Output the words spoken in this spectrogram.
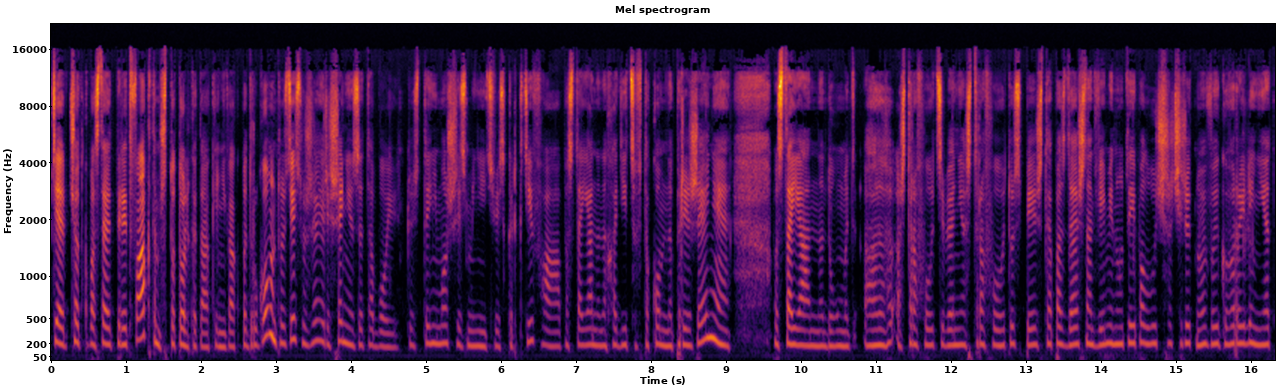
тебя четко поставят перед фактом, что только так и никак по-другому, то здесь уже решение за тобой. То есть ты не можешь изменить весь коллектив, а постоянно находиться в таком напряжении, постоянно думать, а, оштрафуют тебя, не оштрафуют, успеешь, ты опоздаешь на две минуты и получишь очередной выговор или нет.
